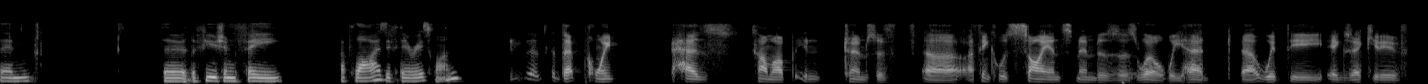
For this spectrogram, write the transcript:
then. The the fusion fee applies if there is one. Th- th- that point has come up in terms of uh, I think it was science members as well. We had uh, with the executive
